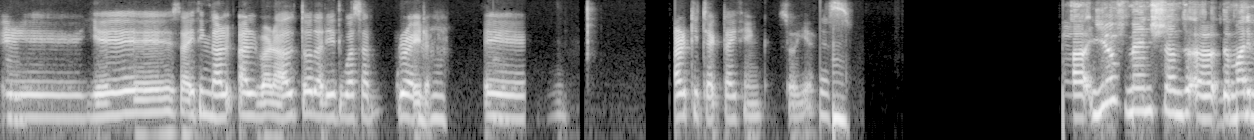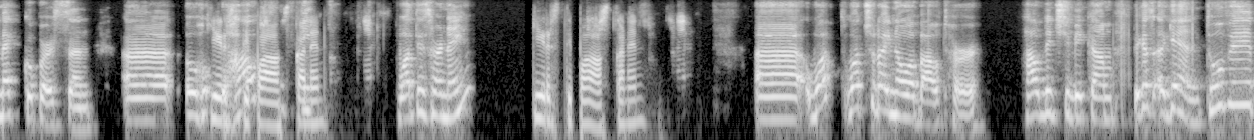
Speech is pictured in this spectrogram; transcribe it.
Uh, yes, I think that Alvar Aalto that it was a great. Mm-hmm. Uh, architect, I think. So yeah. Yes. Uh, you've mentioned uh, the Marimekko person. Uh, Kirsti Paakkanen. What is her name? Kirsti Paakkanen. Uh, what what should I know about her? How did she become? Because again, Tove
